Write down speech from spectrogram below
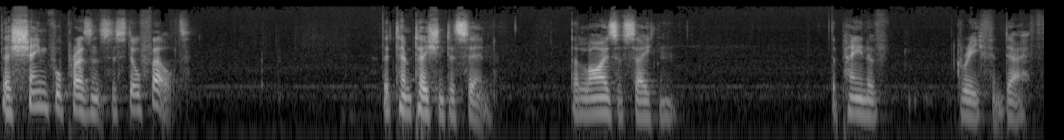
Their shameful presence is still felt. The temptation to sin, the lies of Satan, the pain of grief and death.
